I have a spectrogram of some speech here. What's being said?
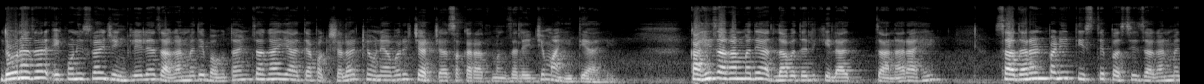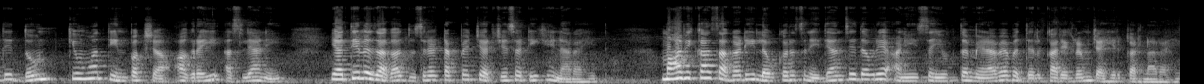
दोन हजार एकोणीसला जिंकलेल्या जागांमध्ये बहुतांश जागा या त्या पक्षाला ठेवण्यावर चर्चा सकारात्मक झाल्याची माहिती आहे. काही जागांमध्ये अदलाबदल केला जाणार आहे. साधारणपणे तीस ते पस्तीस जागांमध्ये दोन किंवा तीन पक्ष आग्रही असल्याने यातील जागा दुसऱ्या टप्प्यात चर्चेसाठी घेणार आहेत. महाविकास आघाडी लवकरच नेत्यांचे दौरे आणि संयुक्त मेळाव्याबद्दल कार्यक्रम जाहीर करणार आहे.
